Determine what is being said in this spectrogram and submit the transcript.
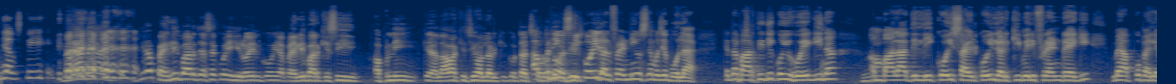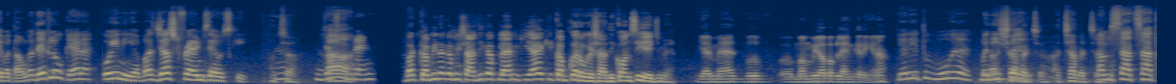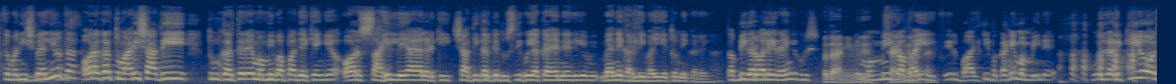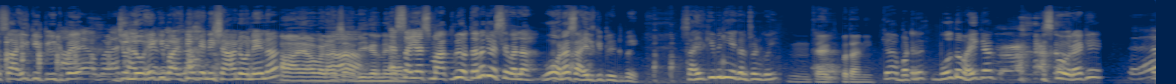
जब भी जी पहली बार जैसे कोई हीरोइन को या पहली बार किसी अपनी के अलावा किसी और लड़की को टच करो तो उसकी अजीब कोई गर्लफ्रेंड नहीं उसने मुझे बोला है। कहता भारती दी कोई होएगी ना अम्बाला दिल्ली कोई साइड कोई लड़की मेरी फ्रेंड रहेगी मैं आपको पहले बताऊँगा। देख लो कह रहा है कोई नहीं है बस जस्ट फ्रेंड्स है उसकी। अच्छा। जस्ट फ्रेंड बट कभी ना कभी शादी का प्लान किया है कि कब करोगे शादी? कौन सी एज में? यार मैं वो तो मम्मी पापा प्लान करेंगे ना? यार ये तो वो है मनीष अच्छा बैल बच्चा अच्छा बच्चा। हम साथ साथ के मनीष बैल नहीं होता। और अगर तुम्हारी शादी तुम करते रहे मम्मी पापा देखेंगे और साहिल ले आया लड़की शादी करके दूसरी को या कहने की मैंने कर ली भाई ये तो नहीं करेगा। तब भी घर वाले रहेंगे खुश? पता नहीं मुझे मम्मी का भाई फिर बाल्टी पकड़नी मम्मी ने। वो लड़की और साहिल की पीठ पे जो लोहे की बाल्टियों के निशान होने ना। आया बड़ा शादी करने वाला। ऐसा यस मार्क भी होता है ना जो ऐसे वाला वो होना साहिल की पीठ पे। साहिल की भी नहीं है गर्लफ्रेंड कोई? हम्म, शायद पता नहीं। क्या बटर बोल दो भाई क्या इसको हो रहा है कि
